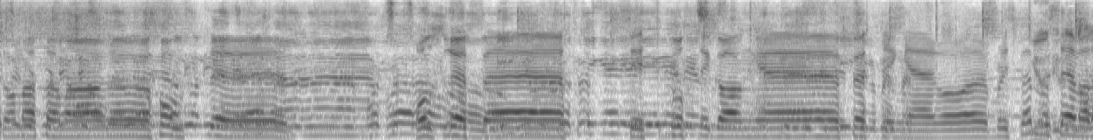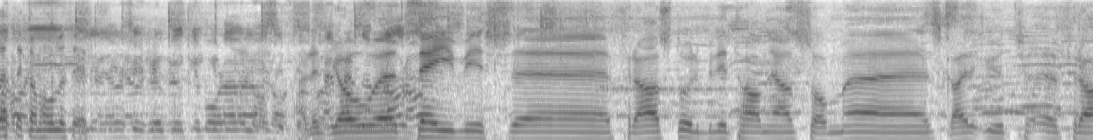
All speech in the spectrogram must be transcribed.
sånn at han har eh, holdt, eh, holdt løpet sitt godt i gang, eh, Føttinger. Og det blir spennende å se hva dette kan holde til. Det er Joe eh, Davies eh, fra Storbritannia som eh, skal ut eh, fra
